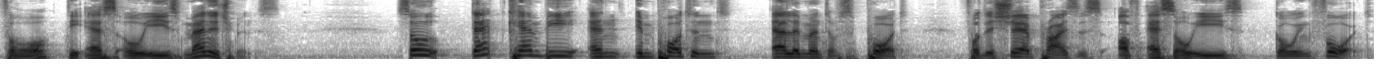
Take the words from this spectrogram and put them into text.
for the SOE's management. So that can be an important element of support for the share prices of SOEs going forward.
